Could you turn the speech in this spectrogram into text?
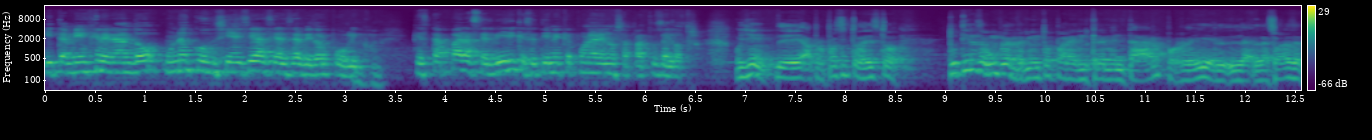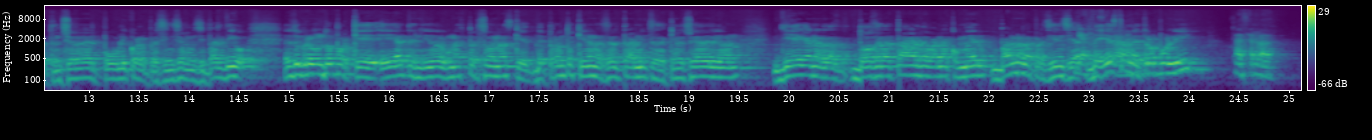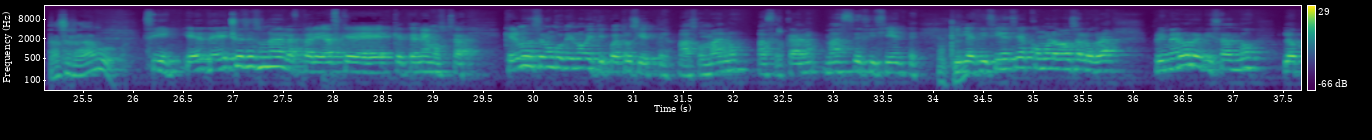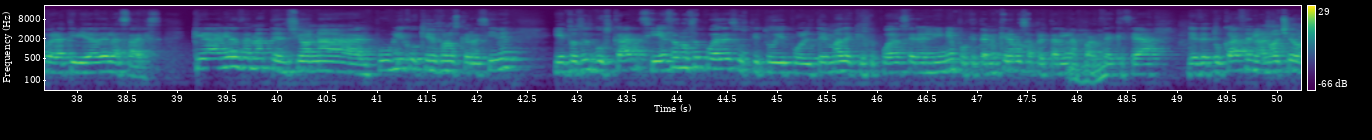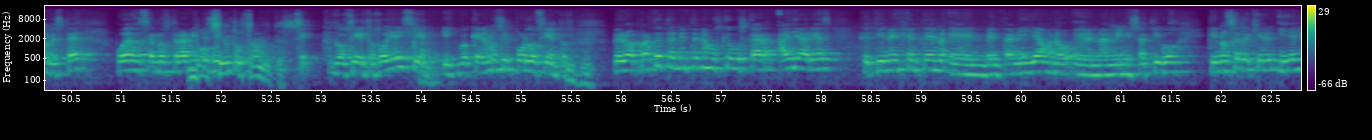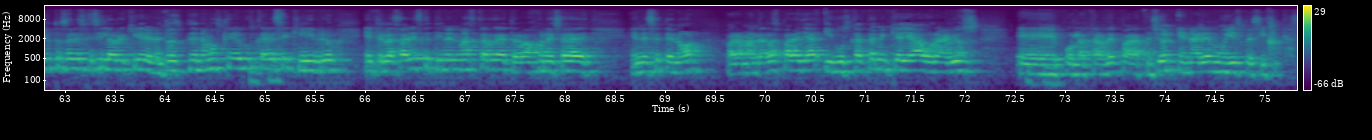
y también generando una conciencia hacia el servidor público que está para servir y que se tiene que poner en los zapatos del otro. Oye, a propósito de esto, ¿tú tienes algún planteamiento para incrementar por ley las horas de atención al público en la presidencia municipal? Digo, esto pregunto porque he atendido a algunas personas que de pronto quieren hacer trámites aquí en la ciudad de León, llegan a las 2 de la tarde, van a comer, van a la presidencia de esta metrópoli. Está cerrado. Está cerrado. Sí, de hecho esa es una de las tareas que, que tenemos. O sea, Queremos hacer un gobierno 24/7, más humano, más cercano, más eficiente. Y la eficiencia, ¿cómo la vamos a lograr? Primero revisando la operatividad de las áreas. ¿Qué áreas dan atención al público? ¿Quiénes son los que reciben? Y entonces buscar, si eso no se puede sustituir por el tema de que se pueda hacer en línea, porque también queremos apretar en la parte de que sea desde tu casa en la noche donde estés, puedas hacer los trámites. 200 trámites. Sí, 200. Hoy hay 100 y queremos ir por 200. Pero aparte también tenemos que buscar, hay áreas que tienen gente en, ventanilla o en administrativo que no se requieren y hay otras áreas que sí la requieren. Entonces tenemos que buscar ese equilibrio entre las áreas que tienen más carga de trabajo en ese, en ese tenor para mandarlas para allá y buscar también que haya horarios eh, por la tarde para atención en áreas muy específicas.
